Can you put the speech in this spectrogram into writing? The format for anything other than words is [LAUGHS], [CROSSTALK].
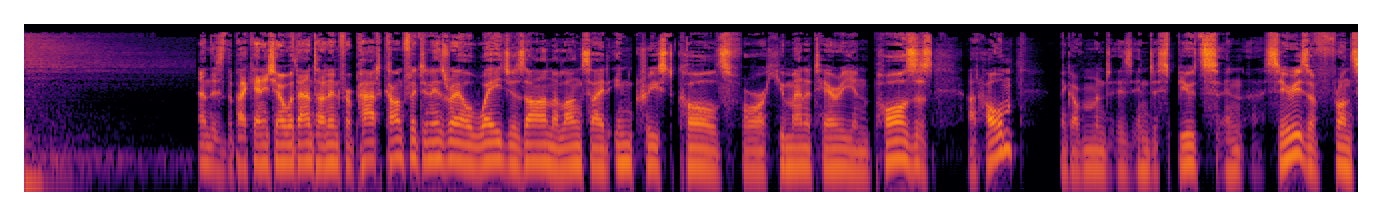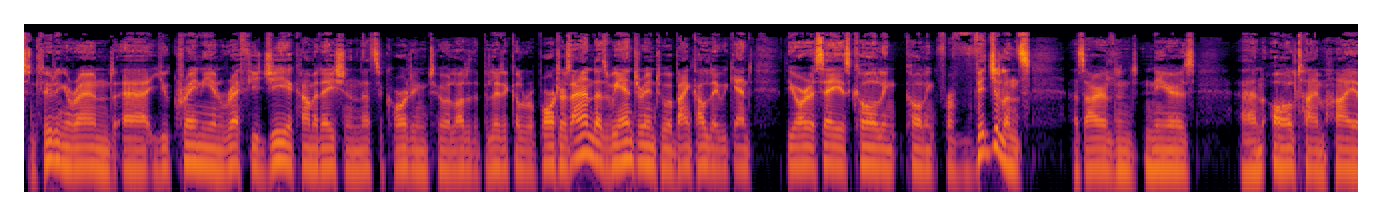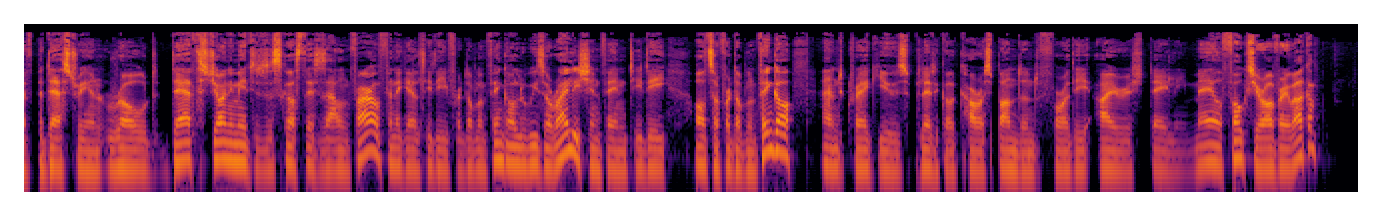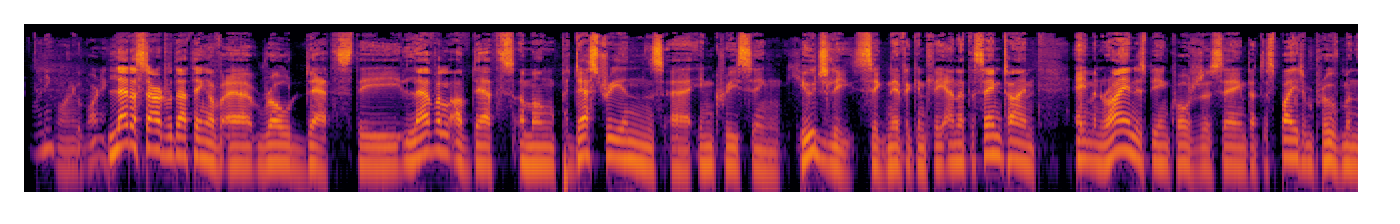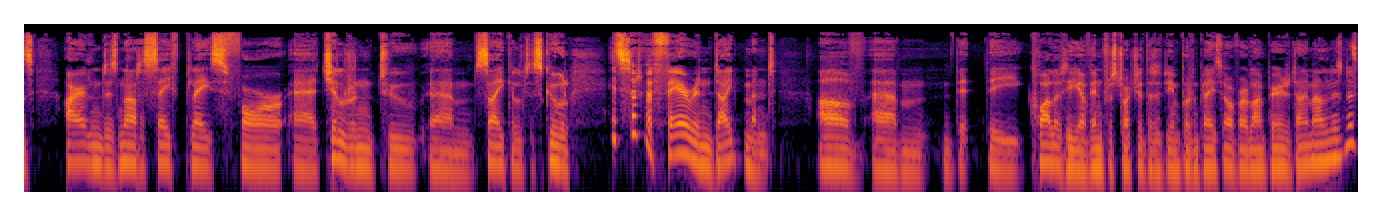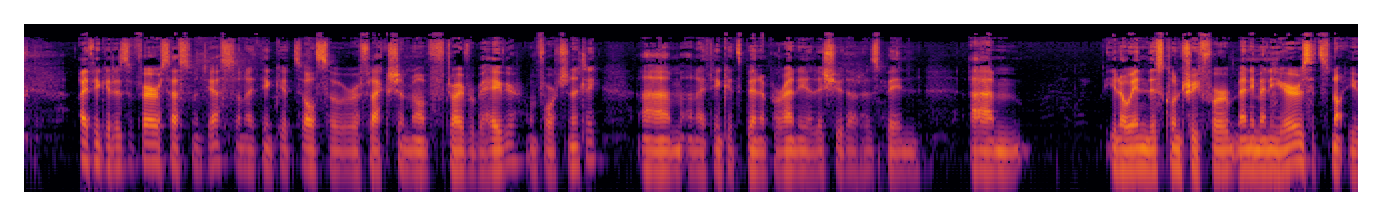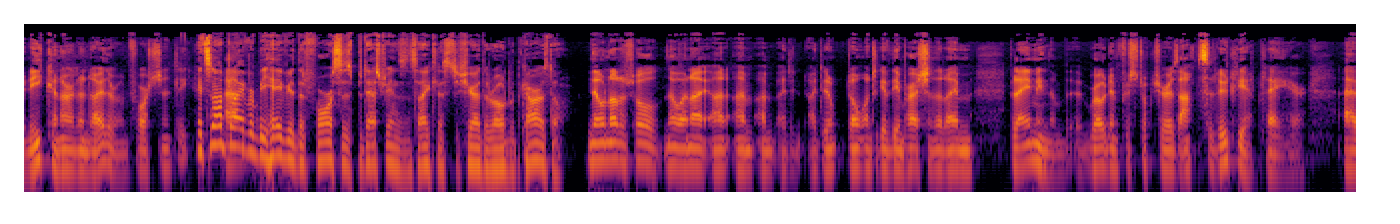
And this is the Pat Kenny Show with Anton in for Pat. Conflict in Israel wages on alongside increased calls for humanitarian pauses at home. The government is in disputes in a series of fronts, including around uh, Ukrainian refugee accommodation. That's according to a lot of the political reporters. And as we enter into a bank holiday weekend, the RSA is calling calling for vigilance as Ireland nears an all time high of pedestrian road deaths. Joining me to discuss this is Alan Farrell, Fine TD for Dublin Fingal, Louise O'Reilly, Sinn Féin TD, also for Dublin Fingal, and Craig Hughes, political correspondent for the Irish Daily Mail. Folks, you're all very welcome. Good morning. Let us start with that thing of uh, road deaths. The level of deaths among pedestrians uh, increasing hugely significantly, and at the same time, Eamon Ryan is being quoted as saying that despite improvements, Ireland is not a safe place for uh, children to um, cycle to school. It's sort of a fair indictment of um, the, the quality of infrastructure that has been put in place over a long period of time, Alan, isn't it? I think it is a fair assessment, yes, and I think it's also a reflection of driver behaviour, unfortunately. Um, and I think it's been a perennial issue that has been, um, you know, in this country for many, many years. It's not unique in Ireland either, unfortunately. It's not Um, driver behaviour that forces pedestrians and cyclists to share the road with cars, though. No, not at all. No, and I, I, I'm, I'm, I, didn't, I don't, don't want to give the impression that I'm blaming them. Road infrastructure is absolutely at play here.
